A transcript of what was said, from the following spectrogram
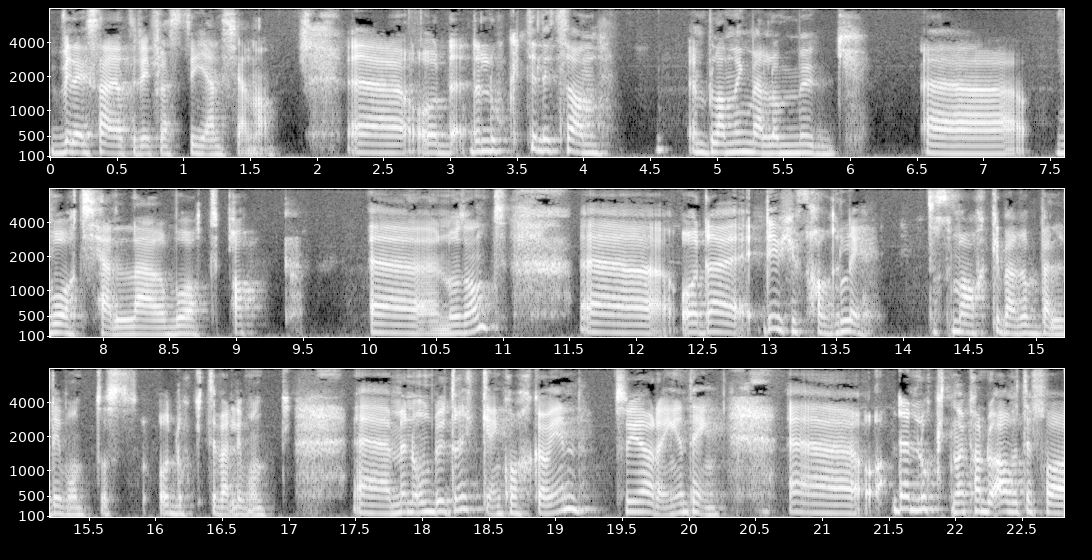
vil jeg si at de fleste gjenkjenner den. Eh, og det, det lukter litt sånn en blanding mellom mugg, eh, våt kjeller, våt papp, eh, noe sånt. Eh, og det, det er jo ikke farlig. Det smaker bare veldig vondt og, og lukter veldig vondt. Eh, men om du drikker en kork av vin, så gjør det ingenting. Eh, den lukten kan du av og til få,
